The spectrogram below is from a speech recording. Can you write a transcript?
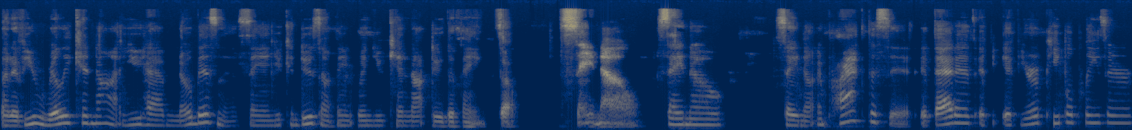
But if you really cannot, you have no business saying you can do something when you cannot do the thing. So say no. Say no say no and practice it if that is if if you're a people pleaser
